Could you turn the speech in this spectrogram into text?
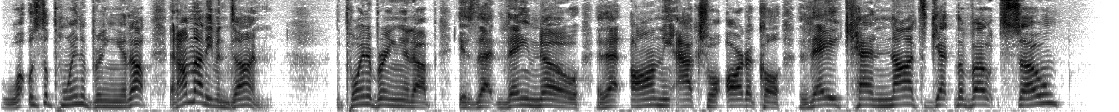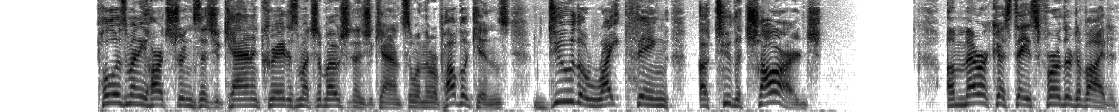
what was the point of bringing it up? And I'm not even done. The point of bringing it up is that they know that on the actual article, they cannot get the vote. So pull as many heartstrings as you can and create as much emotion as you can. So when the Republicans do the right thing uh, to the charge, America stays further divided.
